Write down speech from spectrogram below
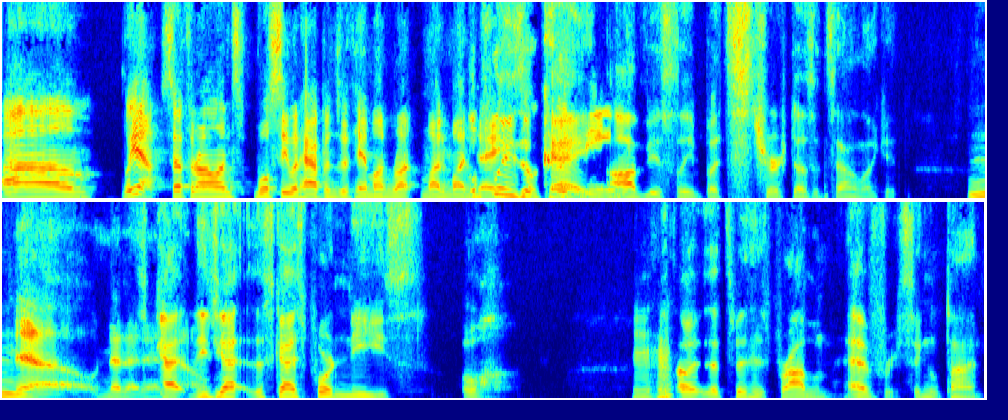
Um, well, yeah, Seth Rollins. We'll see what happens with him on on Monday. Hopefully he's okay, mean- obviously, but sure doesn't sound like it. No, no, no, no. This guy, no. These guys, this guy's poor knees. Oh, Mhm. oh, that's been his problem every single time.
